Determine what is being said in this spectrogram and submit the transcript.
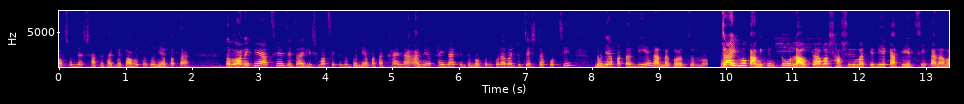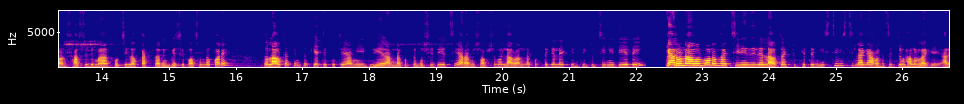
পছন্দের, সাথে থাকবে টমেটো, ধনিয়া পাতা। তবে অনেকে আছে যেটা ইলিশ মাছে কিন্তু ধনিয়া পাতা খায় না, আমিও খাই না, কিন্তু নতুন করে আবার একটু চেষ্টা করছি ধনিয়া পাতা দিয়ে রান্না করার জন্য। যাই হোক আমি কিন্তু লাউটা আমার শাশুড়ি মাকে দিয়ে কাটিয়েছি, কারণ আমার শাশুড়ি মা কচি লাউ কাটতে অনেক বেশি পছন্দ করে। তো লাউটা কিন্তু কেটে কুটে আমি ধুয়ে রান্না করতে বসিয়ে দিয়েছি। আর আমি সবসময় লাউ রান্না করতে গেলে কিন্তু একটু চিনি দিয়ে দেই। কেননা আমার মনে হয় চিনি দিলে লাউটা একটু খেতে মিষ্টি মিষ্টি লাগে, আমার কাছে একটু ভালো লাগে। আর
